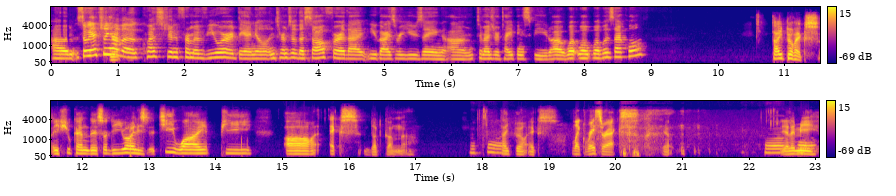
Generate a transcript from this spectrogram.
Um, so we actually yeah. have a question from a viewer, Daniel, in terms of the software that you guys were using um, to measure typing speed. Uh, what, what what was that called? TyperX. If you can, so the URL is typrx.com. Okay. TyperX. Like Racer X. Yeah. Cool. Yeah. Let me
